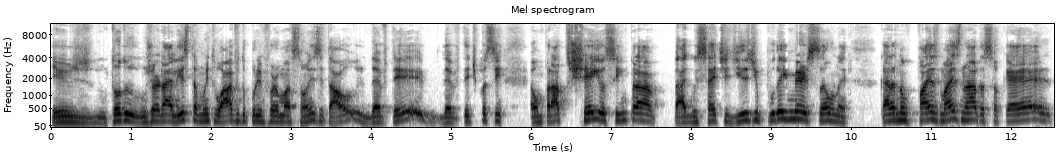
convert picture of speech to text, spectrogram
Eu, todo um jornalista muito ávido por informações e tal, deve ter, deve ter, tipo assim, é um prato cheio, assim, para os sete dias de pura imersão, né? O cara não faz mais nada, só quer,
